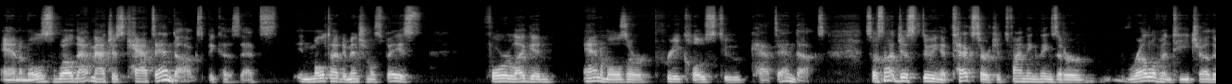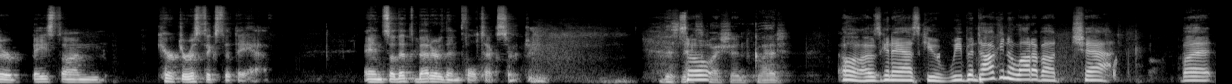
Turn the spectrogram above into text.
animals, well, that matches cats and dogs because that's in multidimensional space, four legged animals are pretty close to cats and dogs. So it's not just doing a text search, it's finding things that are relevant to each other based on characteristics that they have. And so that's better than full text search. This so, next question, go ahead. Oh, I was going to ask you. We've been talking a lot about chat, but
